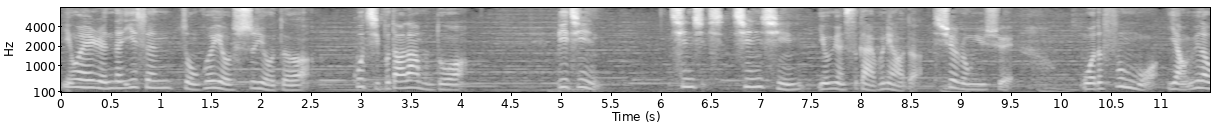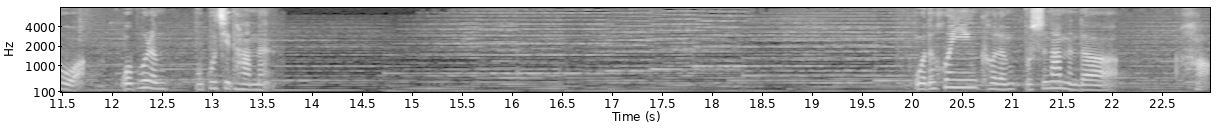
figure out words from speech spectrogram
因为人的一生总会有失有得，顾及不到那么多，毕竟亲情亲情永远是改不了的，血溶于水。我的父母养育了我，我不能不顾及他们。我的婚姻可能不是那么的好，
